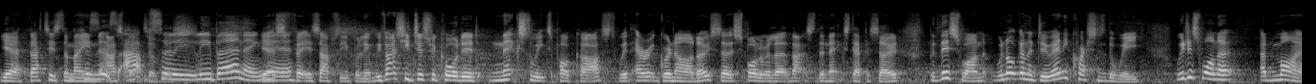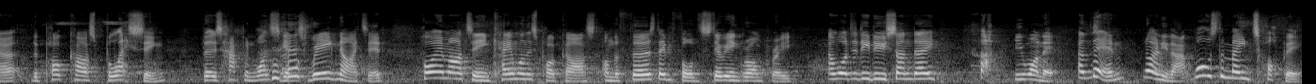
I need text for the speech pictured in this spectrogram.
yeah, that is the main it's aspect of absolutely burning this. here. Yes, it's absolutely brilliant. We've actually just recorded next week's podcast with Eric Granado, so spoiler alert, that's the next episode. But this one, we're not going to do any questions of the week. We just want to admire the podcast blessing that has happened once again. it's reignited. Jorge Martin came on this podcast on the Thursday before the Styrian Grand Prix. And what did he do Sunday? Ha, he won it. And then, not only that, what was the main topic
